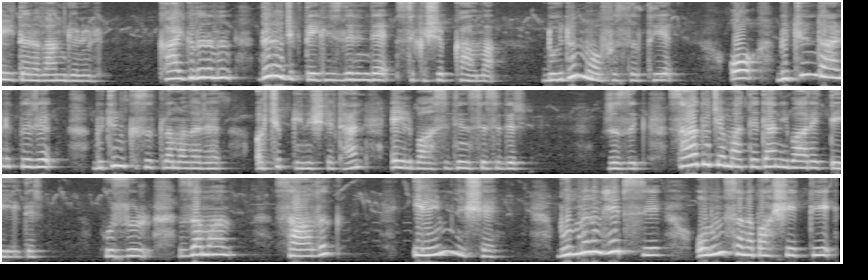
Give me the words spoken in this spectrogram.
Ey daralan gönül, kaygılarının daracık dehlizlerinde sıkışıp kalma. Duydun mu o fısıltıyı? O bütün darlıkları, bütün kısıtlamaları açıp genişleten el basitin sesidir. Rızık sadece maddeden ibaret değildir. Huzur, zaman, sağlık, ilim, neşe. Bunların hepsi onun sana bahşettiği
